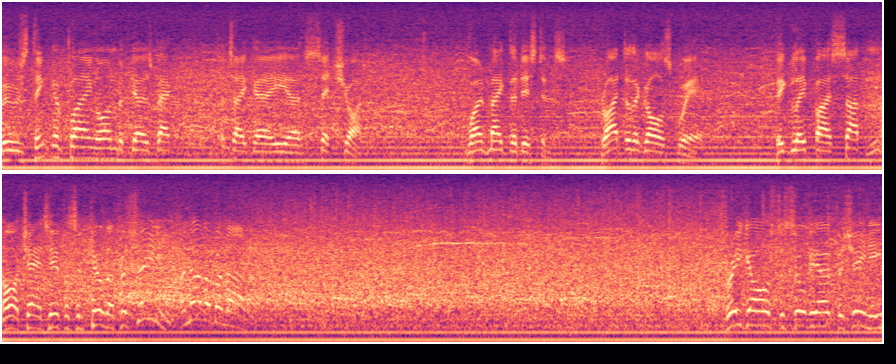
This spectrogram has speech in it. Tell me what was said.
He was thinking of playing on but goes back to take a uh, set shot. Won't make the distance. Right to the goal square. Big leap by Sutton. Oh, chance here for St Kilda. Foschini, another banana. Three goals to Silvio Foschini.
